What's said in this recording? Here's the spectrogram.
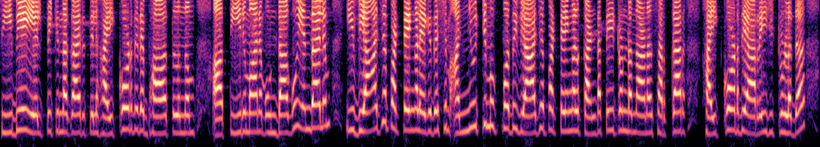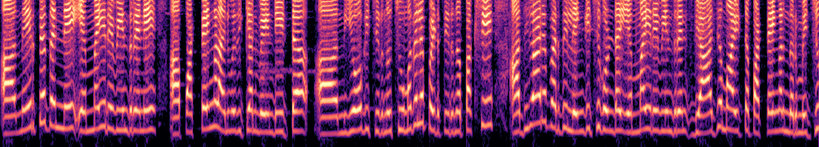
സി ബി ഐ ഏൽപ്പിക്കുന്ന കാര്യത്തിൽ ഹൈക്കോടതിയുടെ ഭാഗത്തു നിന്നും തീരുമാനം ഉണ്ടാകൂ. എന്തായാലും ഈ വ്യാജ പട്ടയങ്ങൾ ഏകദേശം അഞ്ഞൂറ്റി മുപ്പത് വ്യാജ പട്ടയങ്ങൾ കണ്ടെത്തിയിട്ടുണ്ടെന്നാണ് സർക്കാർ ഹൈക്കോടതി അറിയിച്ചിട്ടുള്ളത്. നേരത്തെ തന്നെ എം ഐ രവീന്ദ്രനെ പട്ടയങ്ങൾ അനുവദിക്കാൻ വേണ്ടിയിട്ട് നിയോഗിച്ചിരുന്നു ചുമതലപ്പെടുത്തിയിരുന്നു. പക്ഷേ അധികാര പരിധി ലംഘിച്ചുകൊണ്ട് എം ഐ രവീന്ദ്രൻ വ്യാജമായിട്ട് പട്ടയങ്ങൾ നിർമ്മിച്ചു.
